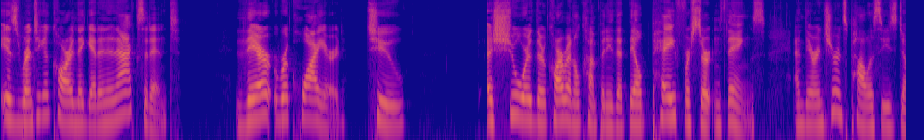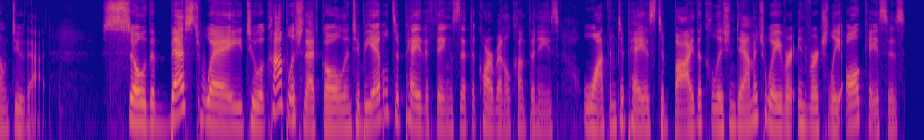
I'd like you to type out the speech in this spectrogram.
is renting a car and they get in an accident, they're required to assure their car rental company that they'll pay for certain things, and their insurance policies don't do that. So, the best way to accomplish that goal and to be able to pay the things that the car rental companies want them to pay is to buy the collision damage waiver in virtually all cases,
